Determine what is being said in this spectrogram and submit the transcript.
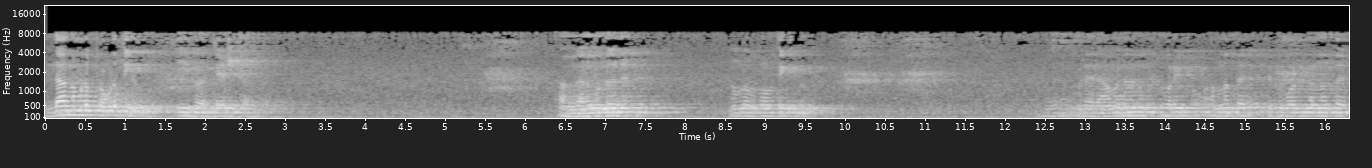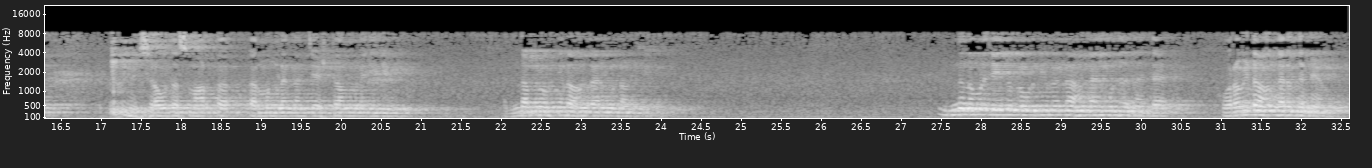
എല്ലാം നമ്മുടെ പ്രവൃത്തികൾ ഈഹ ചേഷ്ട അഹങ്കാരം കൊണ്ട് തന്നെ നമ്മൾ പ്രവർത്തിക്കുന്നത് ഇവിടെ രാമനാഥനെ കുറിച്ച് പറയുമ്പോൾ അന്നത്തെ ചുറ്റുപാടിൽ അന്നത്തെ ശ്രൗത സ്മാർത്ഥ കർമ്മങ്ങളെല്ലാം ചേഷ്ട എന്നുള്ള രീതിയിൽ. എന്താ പ്രവർത്തിക്കുന്നത്? അഹങ്കാരം കൊണ്ടാണ് ചെയ്യുന്നത് ഇന്ന് നമ്മൾ ചെയ്യുന്ന പ്രവൃത്തികളെല്ലാം അഹങ്കാരം കൊണ്ട് തന്നെ എന്റെ ഉറവിടം അഹങ്കാരം തന്നെയാണ്.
